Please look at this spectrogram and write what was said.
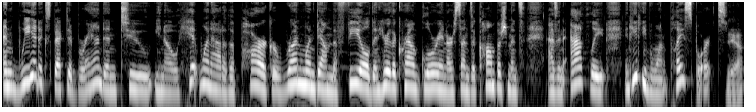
And we had expected Brandon to, you know, hit one out of the park or run one down the field and hear the crown glory in our son's accomplishments as an athlete. And he didn't even want to play sports. Yeah.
